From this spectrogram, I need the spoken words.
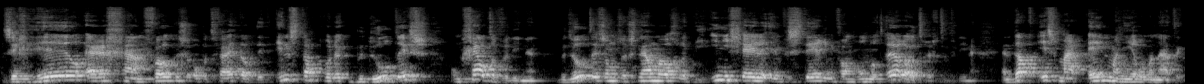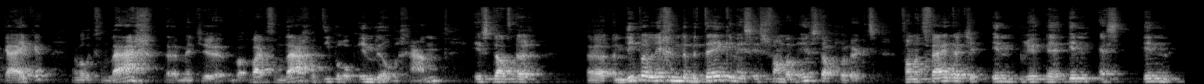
zich heel erg gaan focussen op het feit dat dit instapproduct bedoeld is om geld te verdienen. Bedoeld is om zo snel mogelijk die initiële investering van 100 euro terug te verdienen. En dat is maar één manier om er naar te kijken. En wat ik vandaag uh, met je, waar ik vandaag wat dieper op in wilde gaan, is dat er uh, een dieper liggende betekenis is van dat instapproduct. Van het feit dat je in, uh, in, in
